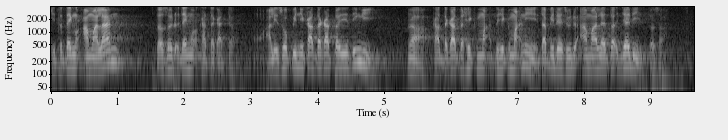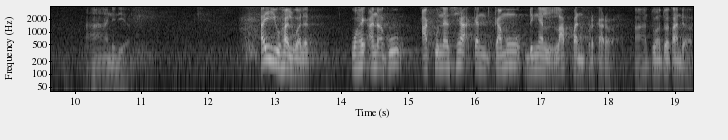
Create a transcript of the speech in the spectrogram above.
Kita tengok amalan, tak usah duduk tengok kata-kata. Ahli sufi ni kata-kata dia tinggi. Nah, kata-kata hikmat tu hikmat ni tapi dari sudut amalan tak jadi, tak usah. Ha ni dia. Ayyuhal walad, wahai anakku, aku nasihatkan kamu dengan lapan perkara. Ha tuan-tuan tanda.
